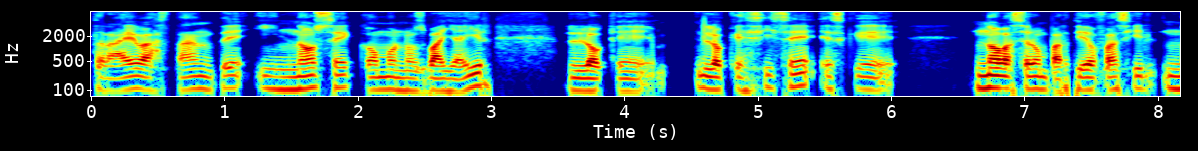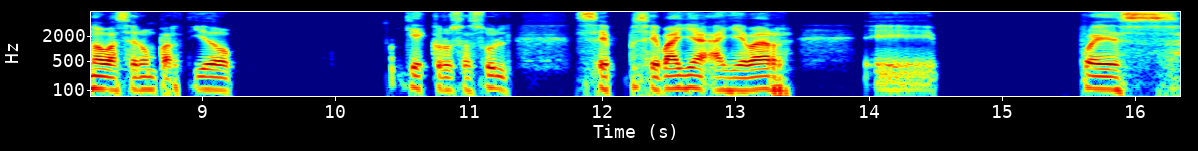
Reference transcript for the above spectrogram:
trae bastante y no sé cómo nos vaya a ir. Lo que lo que sí sé es que no va a ser un partido fácil, no va a ser un partido que Cruz Azul se, vaya a llevar, eh, pues,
